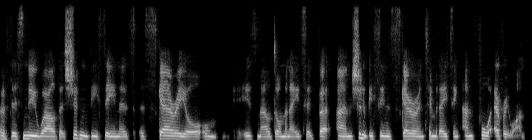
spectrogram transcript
of this new world that shouldn't be seen as, as scary or, or is male dominated but um, shouldn't be seen as scary or intimidating and for everyone.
